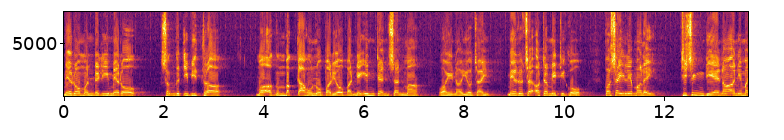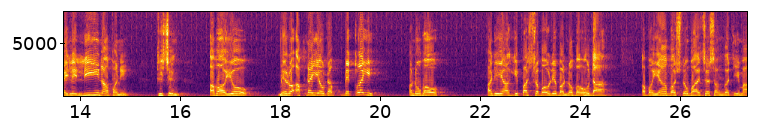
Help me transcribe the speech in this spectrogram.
मेरो मण्डली मेरो सङ्गतिभित्र म अगमवक्ता हुनु पर्यो भन्ने इन्टेन्सनमा होइन यो चाहिँ मेरो चाहिँ अटोमेटिक हो। कसैले मलाई टिचिङ दिएन अनि मैले लिइनँ पनि टिचिङ अब यो मेरो आफ्नै एउटा बेग्लै अनुभव अनि यहाँ अघि पास्टर बाउले भन्नुभयो हुँदा अब यहाँ बस्नु भएछ सङ्गतिमा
